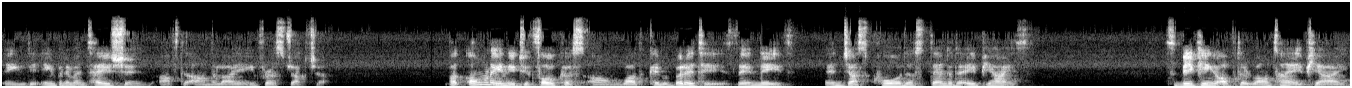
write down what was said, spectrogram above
in the implementation of the underlying infrastructure, but only need to focus on what capabilities they need and just call the standard APIs. Speaking of the runtime API,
